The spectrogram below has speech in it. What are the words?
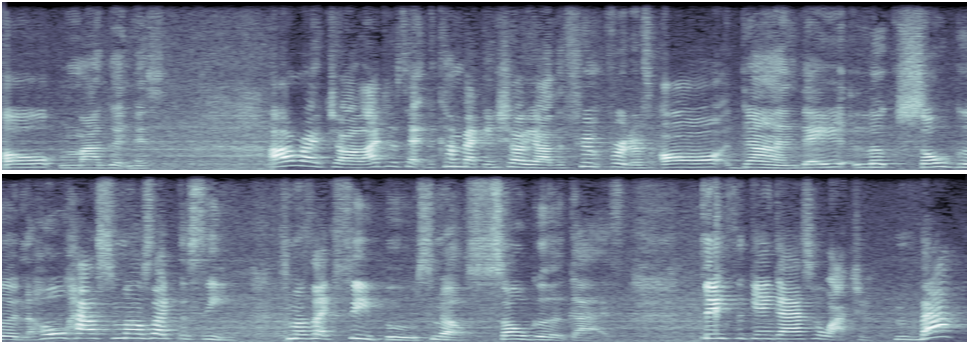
Oh, my goodness all right y'all i just had to come back and show y'all the shrimp fritters all done they look so good and the whole house smells like the sea smells like seafood smells so good guys thanks again guys for watching bye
